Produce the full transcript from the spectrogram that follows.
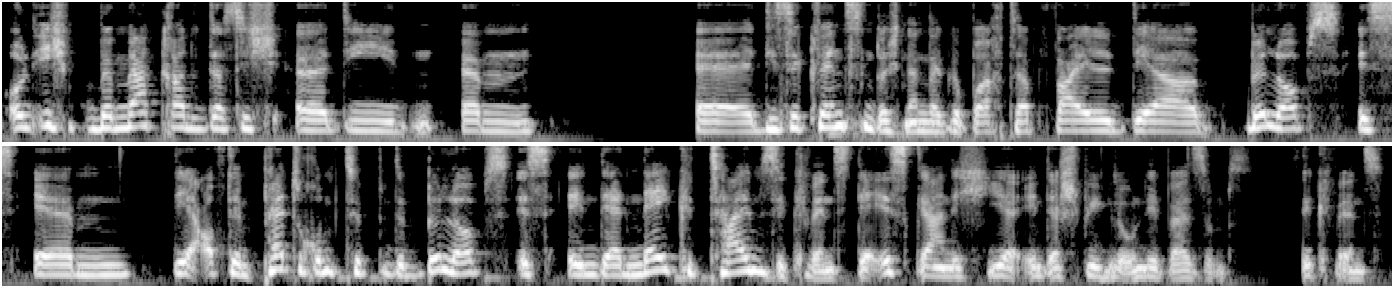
und ich bemerke gerade, dass ich äh, die ähm, äh, die Sequenzen durcheinander gebracht habe, weil der Billops ist, ähm, der auf dem Pad rumtippende Billops ist in der Naked Time Sequenz. Der ist gar nicht hier in der Spiegeluniversums Sequenz.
